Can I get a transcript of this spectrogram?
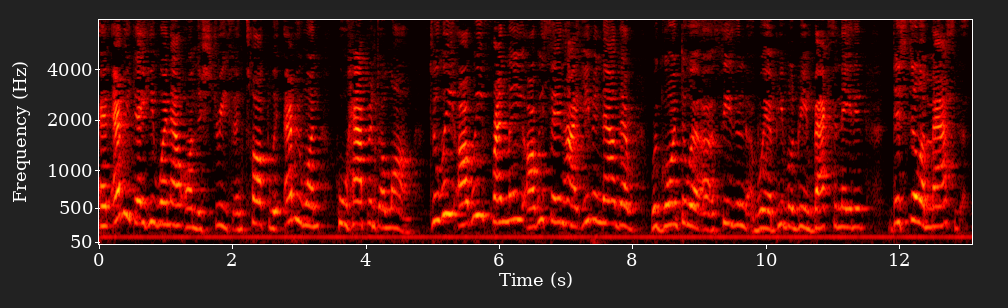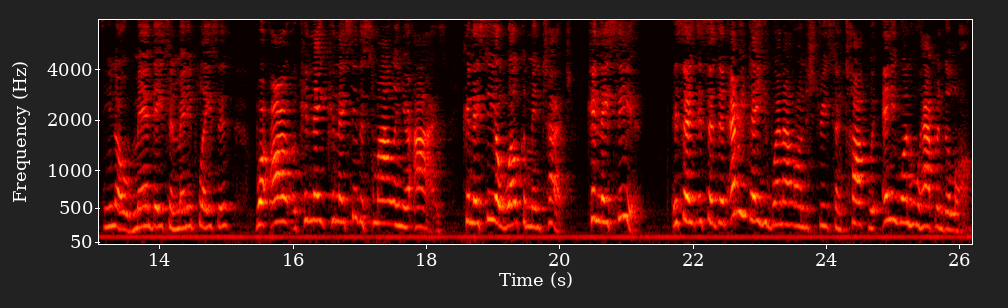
And every day he went out on the streets and talked with everyone who happened along. Do we, are we friendly? Are we saying hi? Even now that we're going through a, a season where people are being vaccinated, there's still a mask, you know, mandates in many places. But are, can they, can they see the smile in your eyes? Can they see a welcoming touch? Can they see it? It says, it says that every day he went out on the streets and talked with anyone who happened along.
